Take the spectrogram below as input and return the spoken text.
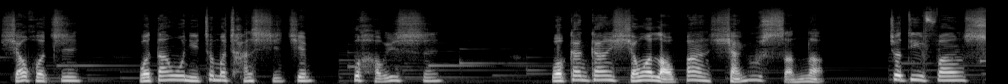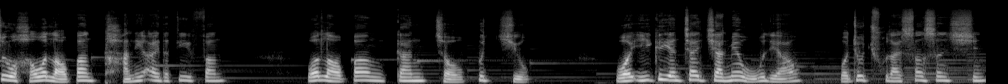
小伙子，我耽误你这么长时间，不好意思。我刚刚想我老伴想入神了，这地方是我和我老伴谈恋爱的地方。我老伴刚走不久，我一个人在家里面无聊，我就出来散散心。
